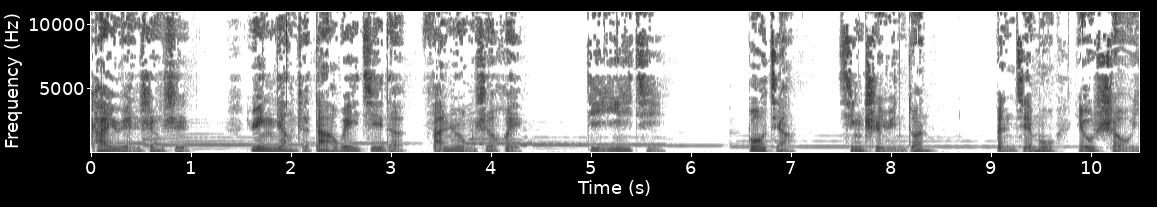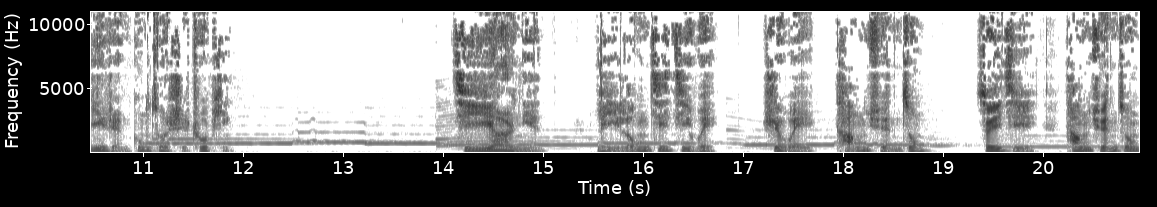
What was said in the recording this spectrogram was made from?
开元盛世，酝酿着大危机的繁荣社会第一集播讲。星驰云端，本节目由手艺人工作室出品。七一二年，李隆基继位，是为唐玄宗。随即，唐玄宗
